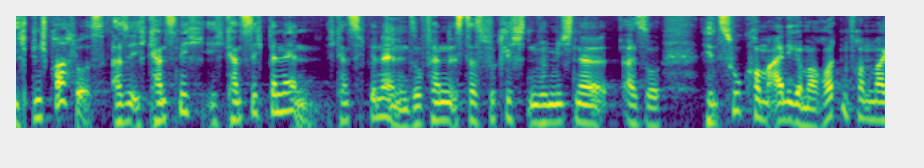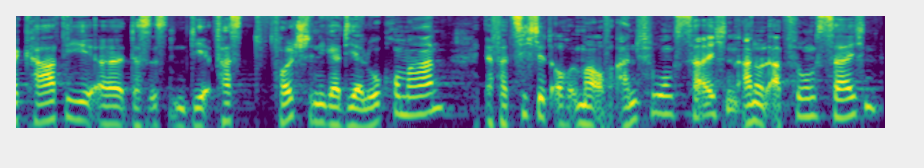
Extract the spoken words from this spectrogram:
ich bin sprachlos. Also ich kann es nicht, ich kann es nicht benennen. Ich kann es nicht benennen. Insofern ist das wirklich für mich eine, also hinzu kommen einige Marotten von McCarthy. Äh, das ist ein fast vollständiger Dialogroman. Er verzichtet auch immer auf Anführungszeichen, An- und Abführungszeichen.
